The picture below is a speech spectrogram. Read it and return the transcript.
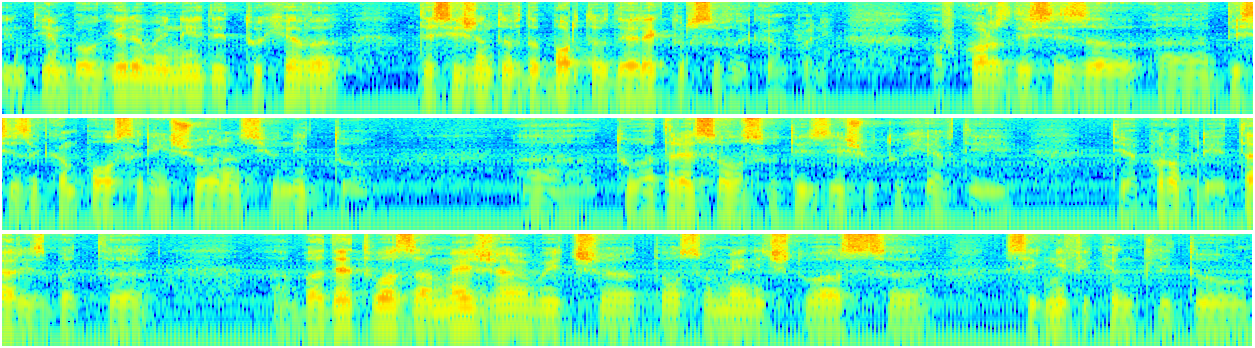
in, in Bulgaria, we needed to have a decision of the board of directors of the company. Of course, this is a uh, this is a compulsory insurance. You need to uh, to address also this issue to have the the appropriate tariffs. But uh, but that was a measure which uh, also managed to us uh, significantly to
